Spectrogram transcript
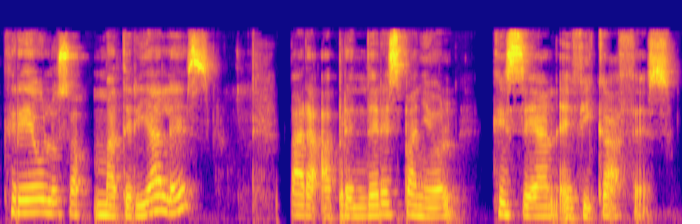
creo los materiales para aprender español que sean eficaces.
